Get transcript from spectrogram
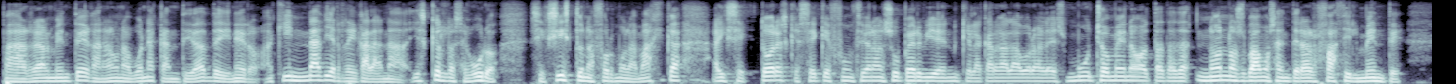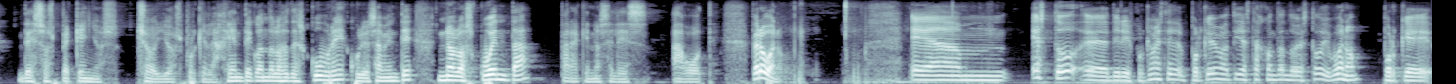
para realmente ganar una buena cantidad de dinero. Aquí nadie regala nada. Y es que os lo aseguro, si existe una fórmula mágica, hay sectores que sé que funcionan súper bien, que la carga laboral es mucho menos, no nos vamos a enterar fácilmente de esos pequeños chollos, porque la gente cuando los descubre, curiosamente, no los cuenta para que no se les agote. Pero bueno. Eh, esto, eh, diréis, ¿por qué, me, ¿por qué Matías estás contando esto? Y bueno, porque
